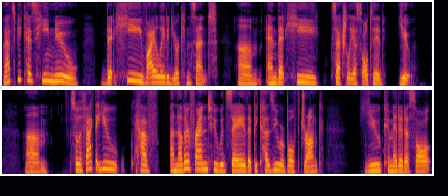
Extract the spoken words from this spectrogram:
that's because he knew that he violated your consent um, and that he sexually assaulted you. Um, so the fact that you have another friend who would say that because you were both drunk, you committed assault,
